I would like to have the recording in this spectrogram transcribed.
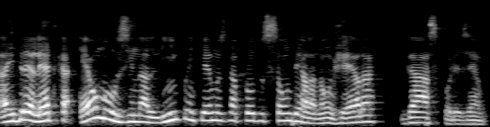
a, hidrelétrica é uma usina limpa em termos da produção dela, não gera gás, por exemplo.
